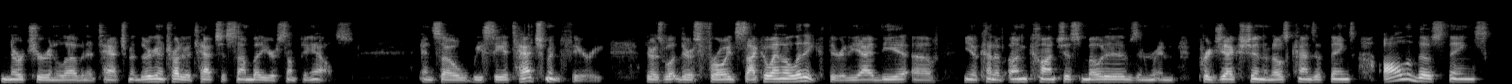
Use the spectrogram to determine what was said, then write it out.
nurture and love and attachment, they're going to try to attach to somebody or something else. And so we see attachment theory. There's what there's Freud's psychoanalytic theory, the idea of you know kind of unconscious motives and, and projection and those kinds of things. All of those things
